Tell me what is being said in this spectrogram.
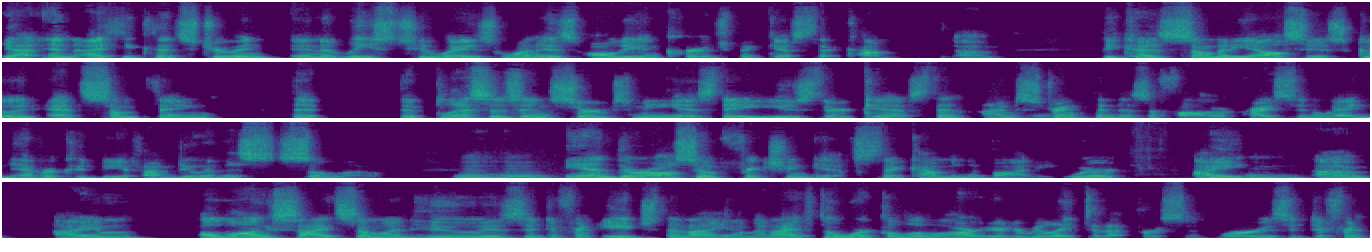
Yeah, and I think that's true in, in at least two ways. One is all the encouragement gifts that come um, because somebody else is good at something that that blesses and serves me as they use their gifts. Then I'm strengthened as a follower of Christ in a way I never could be if I'm doing this solo. Mm-hmm. And there are also friction gifts that come in the body where I mm-hmm. um, I am alongside someone who is a different age than I am. And I have to work a little harder to relate to that person or is a different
